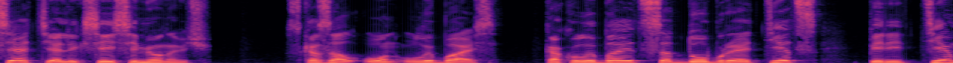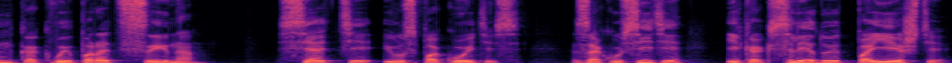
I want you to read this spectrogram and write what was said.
«Сядьте, Алексей Семенович», — сказал он, улыбаясь, как улыбается добрый отец перед тем, как выпороть сына. «Сядьте и успокойтесь, закусите и как следует поешьте.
